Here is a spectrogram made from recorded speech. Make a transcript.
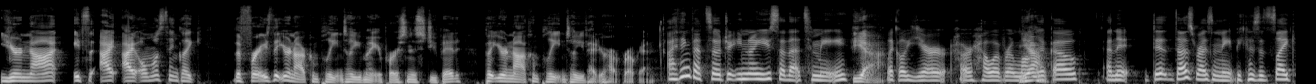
you're not it's I, I almost think like the phrase that you're not complete until you've met your person is stupid but you're not complete until you've had your heart broken I think that's so true. You know, you said that to me. Yeah. Like a year or however long Yeah. ago. And it d- does resonate because it's like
